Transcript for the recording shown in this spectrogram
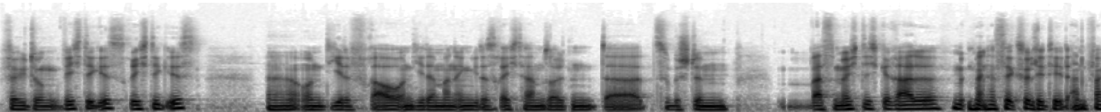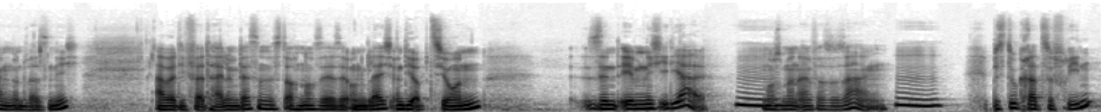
Verhütung wichtig ist, richtig ist äh, und jede Frau und jeder Mann irgendwie das Recht haben sollten, da zu bestimmen, was möchte ich gerade mit meiner Sexualität anfangen und was nicht. Aber die Verteilung dessen ist auch noch sehr, sehr ungleich und die Optionen sind eben nicht ideal, muss man einfach so sagen. Hm. Bist du gerade zufrieden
